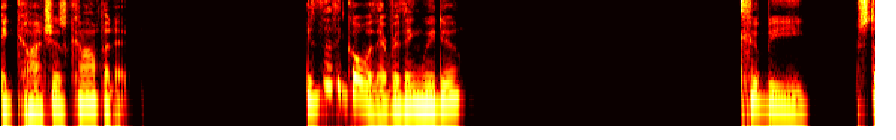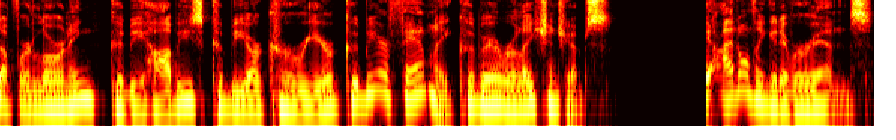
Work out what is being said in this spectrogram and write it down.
A conscious competent. Isn't that the goal with everything we do? Could be stuff we're learning, could be hobbies, could be our career, could be our family, could be our relationships. I don't think it ever ends.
